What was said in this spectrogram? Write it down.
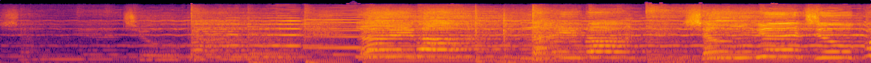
相约酒吧，来吧，来吧，相约酒吧。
